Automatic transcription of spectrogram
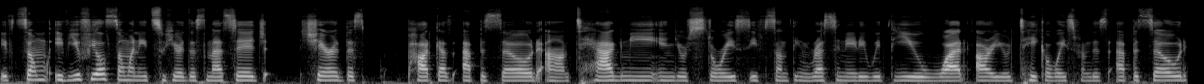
if some if you feel someone needs to hear this message, share this podcast episode. Um, tag me in your stories if something resonated with you. What are your takeaways from this episode?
